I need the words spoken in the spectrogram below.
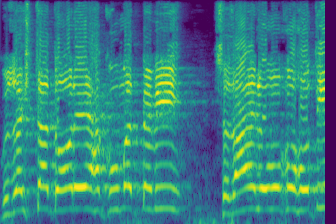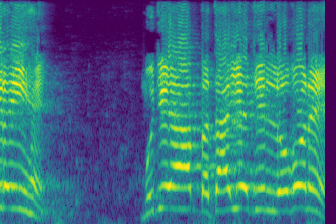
गुजश्ता दौरे हुकूमत में भी सजाएँ लोगों को होती रही हैं। मुझे आप बताइए जिन लोगों ने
